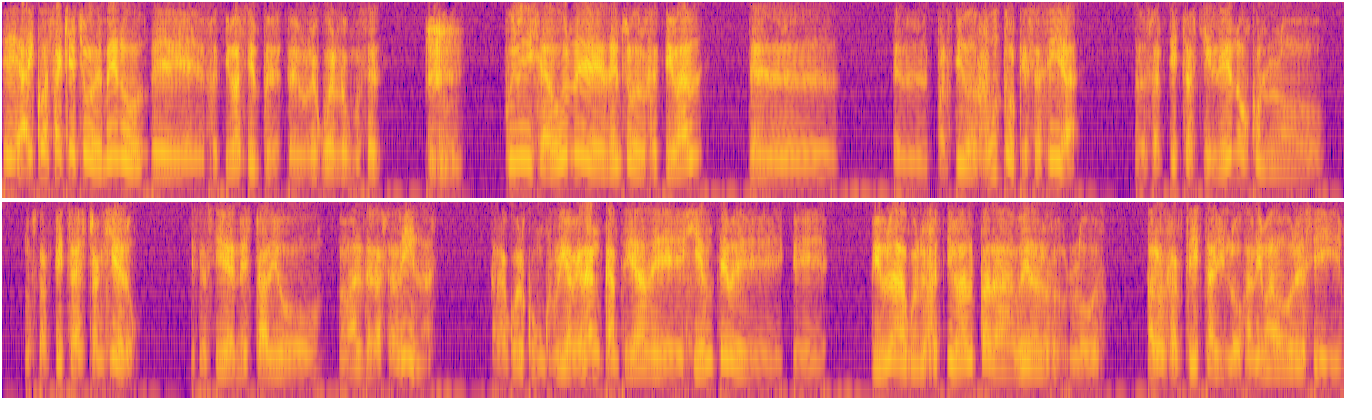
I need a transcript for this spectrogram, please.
eh, hay cosas que he hecho de menos del festival, siempre te recuerdo como ser, fui el iniciador de, dentro del festival del, del partido de fútbol que se hacía, los artistas chilenos con los, artistas extranjeros, que se hacía en el Estadio Naval de las Salinas, a la cual concurría gran cantidad de gente eh, que vibraba con el festival para ver a los, a los artistas y los animadores y,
